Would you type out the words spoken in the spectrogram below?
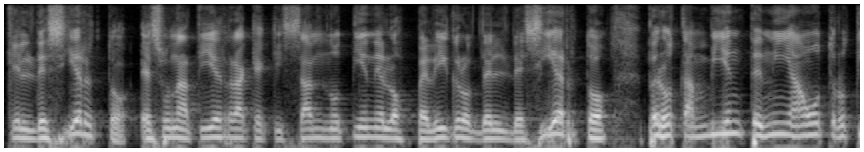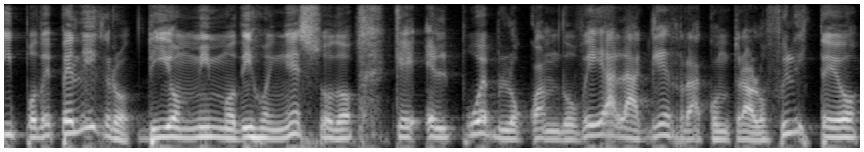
que el desierto. Es una tierra que quizás no tiene los peligros del desierto, pero también tenía otro tipo de peligro. Dios mismo dijo en Éxodo que el pueblo cuando vea la guerra contra los filisteos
